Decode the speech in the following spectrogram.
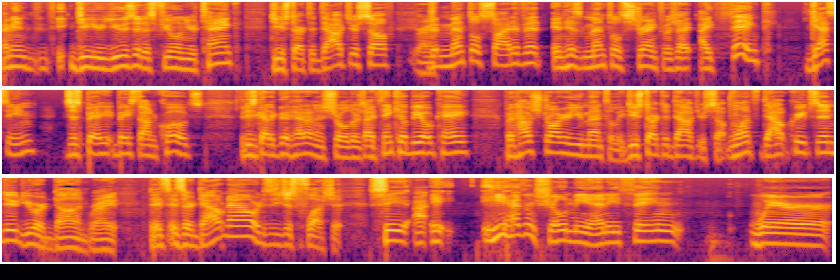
I mean, do you use it as fuel in your tank? Do you start to doubt yourself? Right. The mental side of it and his mental strength, which I, I think, guessing, just ba- based on quotes, that he's got a good head on his shoulders. I think he'll be okay. But how strong are you mentally? Do you start to doubt yourself? Once doubt creeps in, dude, you are done. Right. Is, is there doubt now, or does he just flush it? See, I, it, he hasn't shown me anything where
